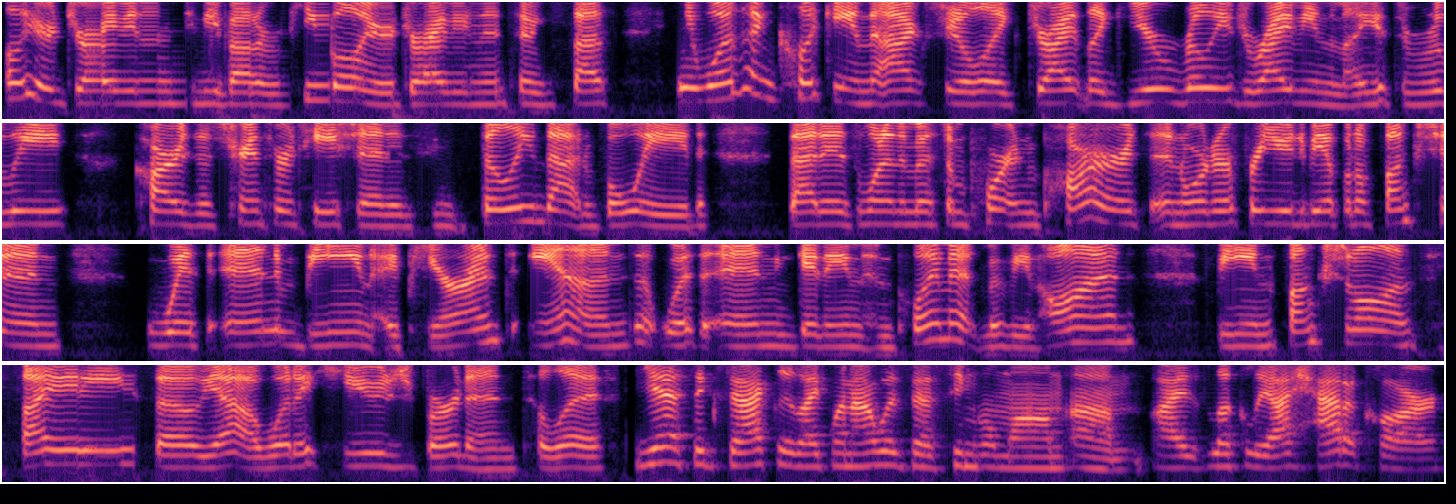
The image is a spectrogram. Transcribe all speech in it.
oh, you're driving them to be better people, you're driving them to success. It wasn't clicking the actual like drive, like you're really driving them. Like it's really cars, it's transportation, it's filling that void that is one of the most important parts in order for you to be able to function within being a parent and within getting employment, moving on, being functional in society. So yeah, what a huge burden to lift. Yes, exactly. Like when I was a single mom, um, I luckily I had a car,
